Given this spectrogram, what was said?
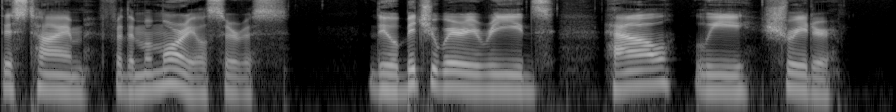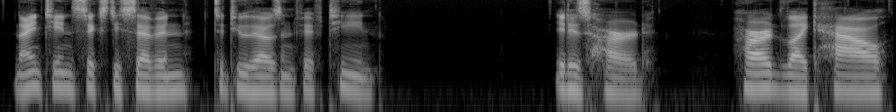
this time for the memorial service. The obituary reads Hal Lee Schrader, 1967 to 2015. It is hard. Hard like Hal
